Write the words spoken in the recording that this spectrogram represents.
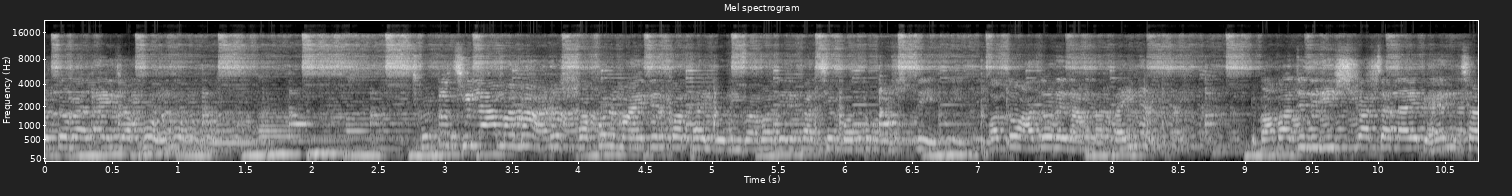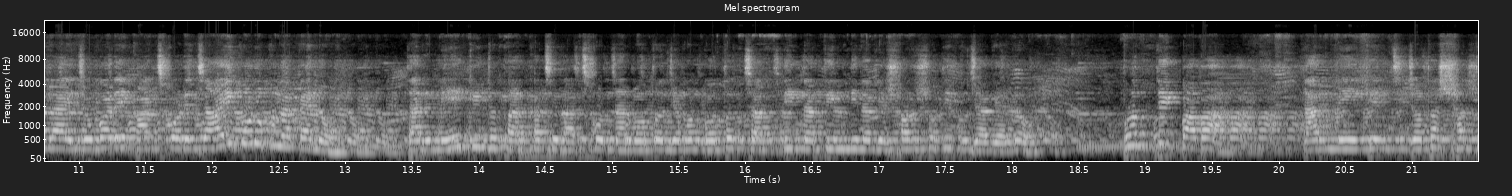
ছোটবেলায় যখন ছোট ছিলাম আমার, সকল মায়েদের কথাই বলি, বাবাদের কাছে কত কষ্টে, কত আদরের আমরা, তাই না? বাবা যদি রিক্সা চালায়, ভ্যান চালায়, জোগাড়ে কাজ করে, যাই করুক না কেন, তার মেয়ে কিন্তু তার কাছে রাজকন্যার মতো, যেমন গত চার দিন না তিন দিন আগে সরস্বতী পূজা গেল। প্রত্যেক বাবা তার মেয়েকে যথাসাধ্য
